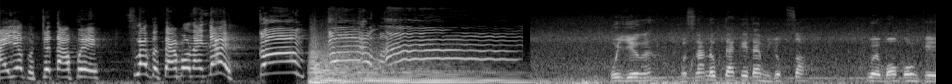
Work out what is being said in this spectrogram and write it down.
ឯងក៏ចិត្តដល់ពេលស្លាប់ទៅតាមបងឯងដែរកុំកុំអើពួកយើងណាមកស្នាក់នៅផ្ទះគេតែមួយយប់សោះ ធ្វើឲ្យបងប្អូនគេ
